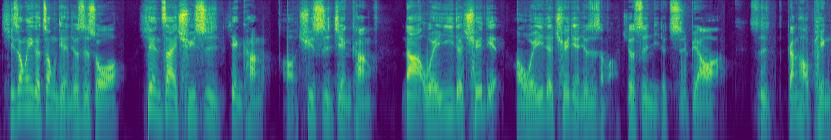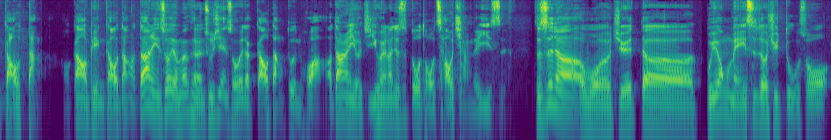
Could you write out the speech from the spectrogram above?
其中一个重点就是说，现在趋势健康，哦，趋势健康。那唯一的缺点，哦，唯一的缺点就是什么？就是你的指标啊，是刚好偏高档，哦，刚好偏高档了。当然，你说有没有可能出现所谓的高档钝化啊？当然有机会，那就是多头超强的意思。只是呢，我觉得不用每一次都去赌说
